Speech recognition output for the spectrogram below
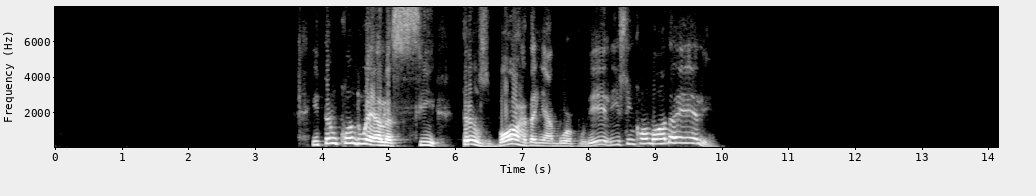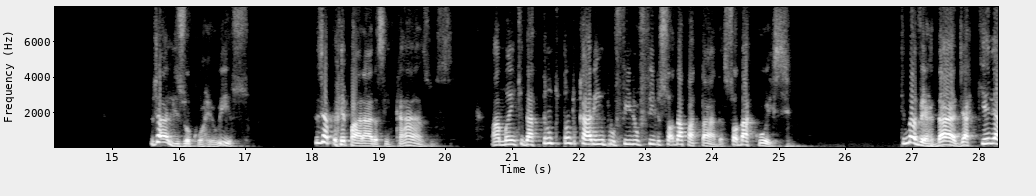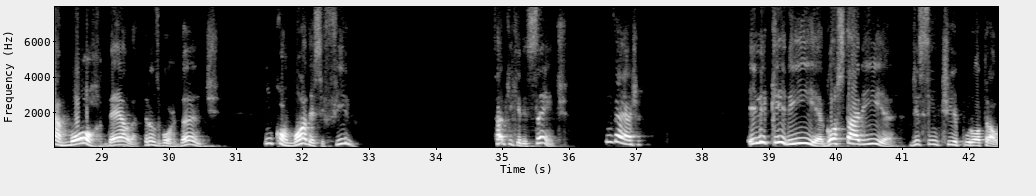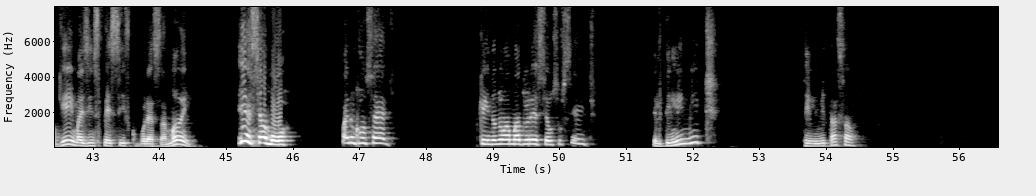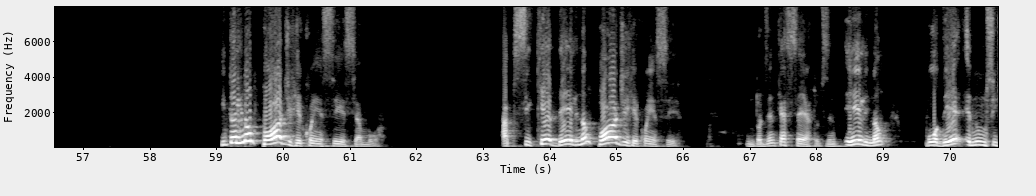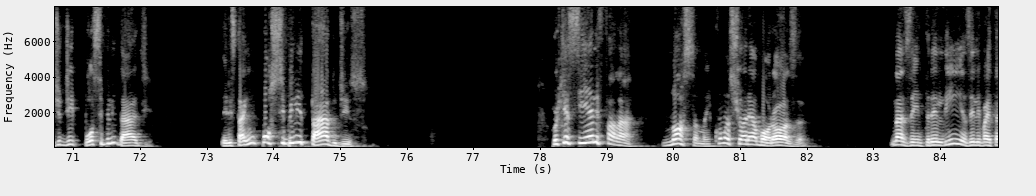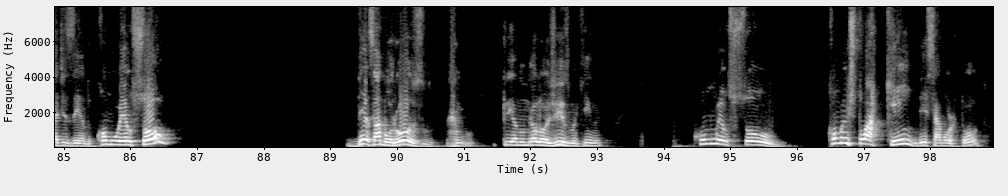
Então, quando ela se transborda em amor por ele, isso incomoda ele. Já lhes ocorreu isso? Vocês já repararam assim casos? A mãe que dá tanto, tanto carinho para o filho, o filho só dá patada, só dá coice. Que na verdade, aquele amor dela transbordante incomoda esse filho. Sabe o que, que ele sente? Inveja. Ele queria, gostaria de sentir por outro alguém, mas em específico por essa mãe, esse amor, mas não consegue. Porque ainda não amadureceu o suficiente. Ele tem limite. Tem limitação. Então ele não pode reconhecer esse amor. A psique dele não pode reconhecer. Não estou dizendo que é certo, estou dizendo ele não poder no sentido de possibilidade. Ele está impossibilitado disso. Porque se ele falar, nossa mãe, como a senhora é amorosa, nas entrelinhas ele vai estar dizendo, como eu sou desamoroso, criando um neologismo aqui, né? Como eu sou, como eu estou aquém desse amor todo.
